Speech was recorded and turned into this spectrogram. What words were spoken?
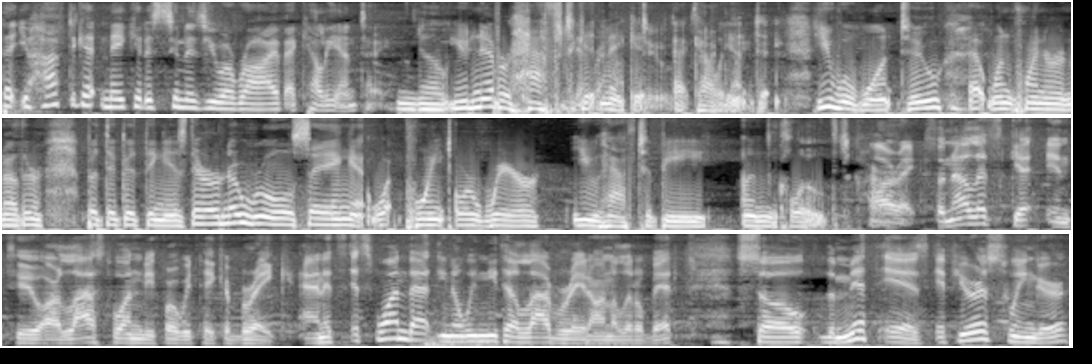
that you have to get naked as soon as you arrive at Caliente. no, you never have to Never get have naked to, at exactly. Caliente. You will want to at one point or another, but the good thing is there are no rules saying at what point or where you have to be unclothed. All right. So now let's get into our last one before we take a break. And it's it's one that, you know, we need to elaborate on a little bit. So the myth is if you're a swinger,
